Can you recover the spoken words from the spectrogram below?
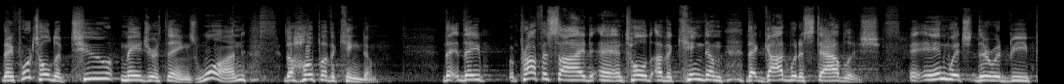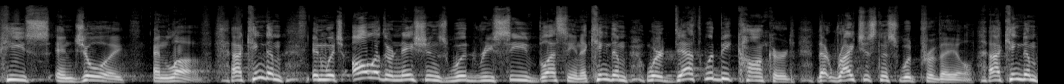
they foretold of two major things. One, the hope of a kingdom. They, they prophesied and told of a kingdom that God would establish, in which there would be peace and joy and love. A kingdom in which all other nations would receive blessing. A kingdom where death would be conquered, that righteousness would prevail. A kingdom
